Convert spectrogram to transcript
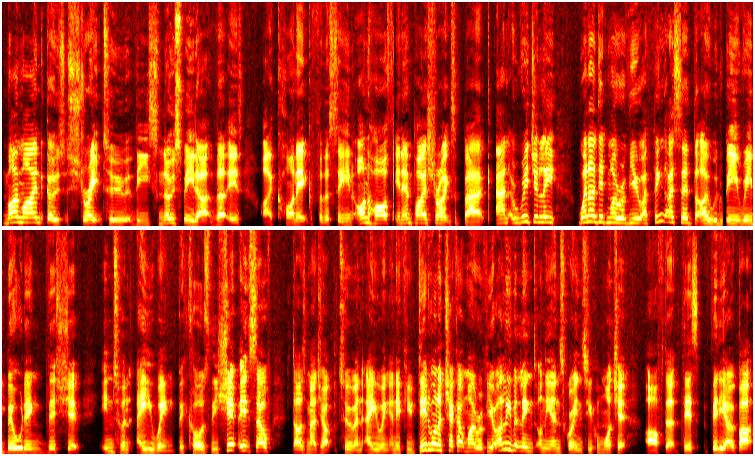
my mind goes straight to the snowspeeder that is iconic for the scene on Hoth in Empire Strikes Back. And originally, when I did my review, I think I said that I would be rebuilding this ship into an A-Wing because the ship itself does match up to an A-Wing. And if you did want to check out my review, I'll leave it linked on the end screen so you can watch it after this video. But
